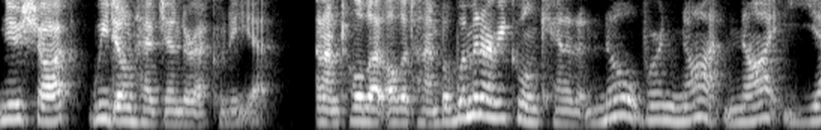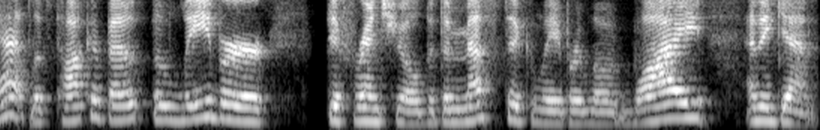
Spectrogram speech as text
news shock, we don't have gender equity yet. And I'm told that all the time. But women are equal in Canada. No, we're not. Not yet. Let's talk about the labor differential, the domestic labor load. Why? And again,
